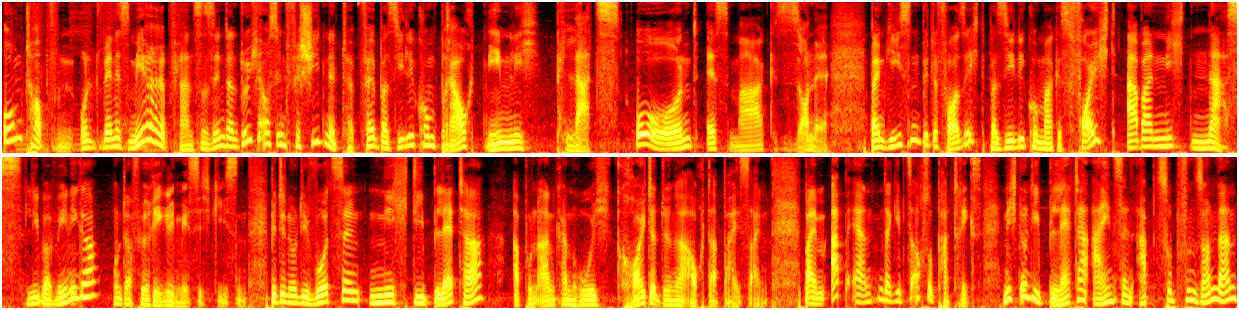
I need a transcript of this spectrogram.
umtopfen. Und wenn es mehrere Pflanzen sind, dann durchaus in verschiedene Töpfe. Basilikum braucht nämlich Platz. Und es mag Sonne. Beim Gießen bitte Vorsicht, Basilikum mag es feucht, aber nicht nass. Lieber weniger und dafür regelmäßig gießen. Bitte nur die Wurzeln, nicht die Blätter. Ab und an kann ruhig Kräuterdünger auch dabei sein. Beim Abernten, da gibt es auch so ein paar Tricks. Nicht nur die Blätter einzeln abzupfen, sondern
